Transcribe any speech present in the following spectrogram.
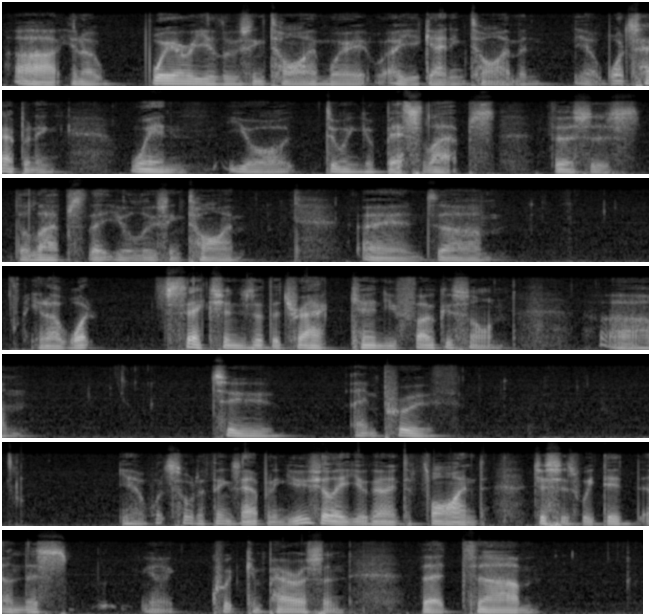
Uh, you know, where are you losing time? Where are you gaining time? And you know, what's happening when you're doing your best laps versus the laps that you're losing time and um, you know what sections of the track can you focus on um, to improve you know what sort of things are happening usually you're going to find just as we did on this you know quick comparison that um,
